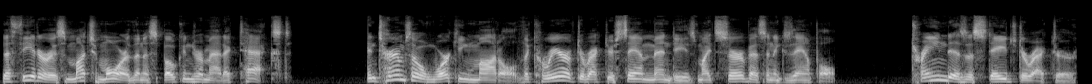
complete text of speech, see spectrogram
the theater is much more than a spoken dramatic text. In terms of a working model, the career of director Sam Mendes might serve as an example. Trained as a stage director,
